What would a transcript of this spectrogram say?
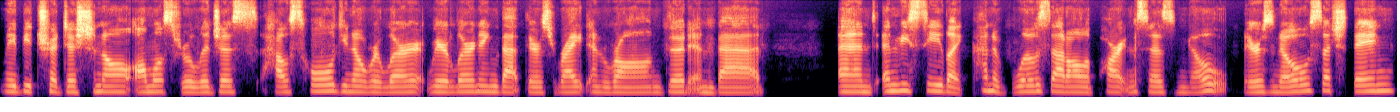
maybe traditional, almost religious household, you know, we're lear- we're learning that there's right and wrong, good and bad. And NVC like kind of blows that all apart and says, no, there's no such thing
